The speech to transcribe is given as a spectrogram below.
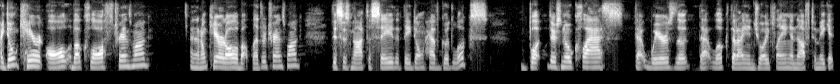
I don't care at all about cloth transmog, and I don't care at all about leather transmog. This is not to say that they don't have good looks, but there's no class that wears the that look that I enjoy playing enough to make it.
